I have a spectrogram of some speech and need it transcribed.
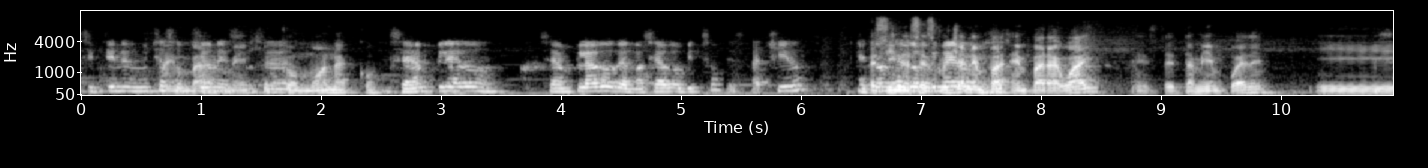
sí tienes muchas opciones. México, Mónaco. Se ha ampliado, se ha ampliado demasiado Bitso, está chido. Entonces, si nos escuchan en, pues, en, Paraguay, este, también pueden. Y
